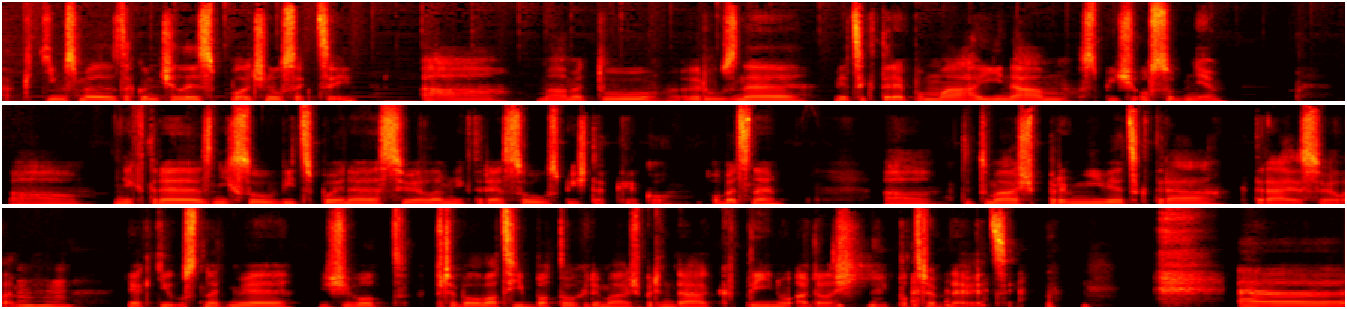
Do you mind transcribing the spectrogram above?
tak, tím jsme zakončili společnou sekci a máme tu různé věci, které pomáhají nám spíš osobně. A některé z nich jsou víc spojené s Joelem, některé jsou spíš tak jako obecné. A ty tu máš první věc, která, která je s Joelem. Mm-hmm. Jak ti usnadňuje život přebalovací batoh, kde máš brindák, plínu a další potřebné věci? Uh,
